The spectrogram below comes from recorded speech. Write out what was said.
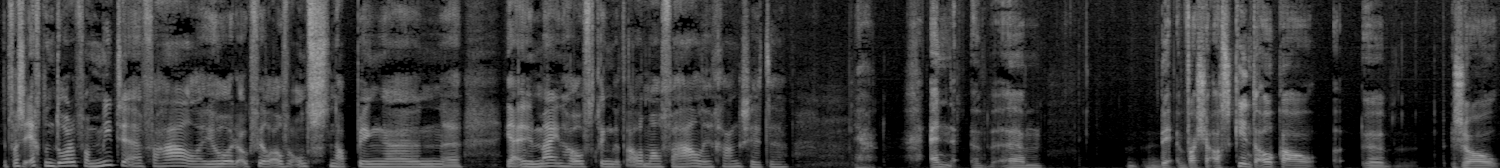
Het was echt een dorp van mythen en verhalen. Je hoorde ook veel over ontsnappingen. Uh, ja, in mijn hoofd ging dat allemaal verhaal in gang zetten. Ja. En uh, um, was je als kind ook al uh, zo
